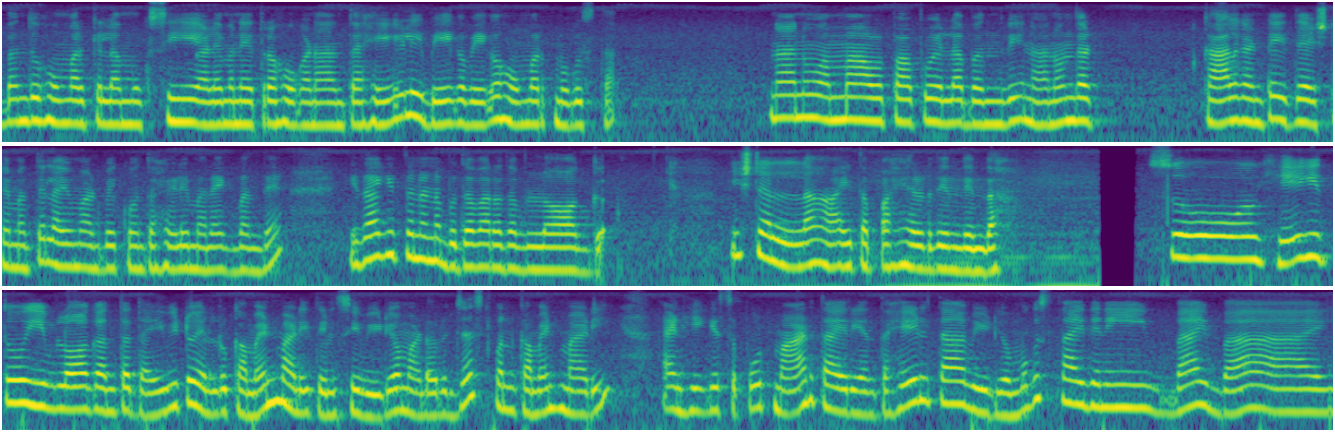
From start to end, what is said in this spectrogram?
ಬಂದು ಹೋಮ್ವರ್ಕ್ ಎಲ್ಲ ಮುಗಿಸಿ ಹಳೆ ಮನೆ ಹತ್ರ ಹೋಗೋಣ ಅಂತ ಹೇಳಿ ಬೇಗ ಬೇಗ ಹೋಮ್ವರ್ಕ್ ಮುಗಿಸ್ದ. ನಾನು, ಅಮ್ಮ ಅವಳ ಪಾಪು ಎಲ್ಲ ಬಂದ್ವಿ. ನಾನೊಂದು ಕಾಲು ಗಂಟೆ ಇದ್ದೆ ಅಷ್ಟೇ ಮತ್ತೆ ಲೈವ್ ಮಾಡಬೇಕು ಅಂತ ಹೇಳಿ ಮನೆಗೆ ಬಂದೆ. ಇದಾಗಿತ್ತು ನನ್ನ ಬುಧವಾರದ ವ್ಲಾಗ್ ಇಷ್ಟೆಲ್ಲ ಆಯ್ತಪ್ಪ ಎರಡು ದಿನದಿಂದ. ಸೊ ಹೇಗಿತ್ತು ಈ ವ್ಲಾಗ್ ಅಂತ ದಯವಿಟ್ಟು ಎಲ್ಲರೂ ಕಮೆಂಟ್ ಮಾಡಿ, ತಿಳಿಸಿ. ವಿಡಿಯೋ ಮಾಡೋರು ಜಸ್ಟ್ ಒಂದು ಕಮೆಂಟ್ ಮಾಡಿ ಆ್ಯಂಡ್ ಹೀಗೆ ಸಪೋರ್ಟ್ ಮಾಡ್ತಾ ಇರಿ ಅಂತ ಹೇಳ್ತಾ. ವಿಡಿಯೋ ಮುಗಿಸ್ತಾ ಇದ್ದೀನಿ. ಬಾಯ್ ಬಾಯ್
